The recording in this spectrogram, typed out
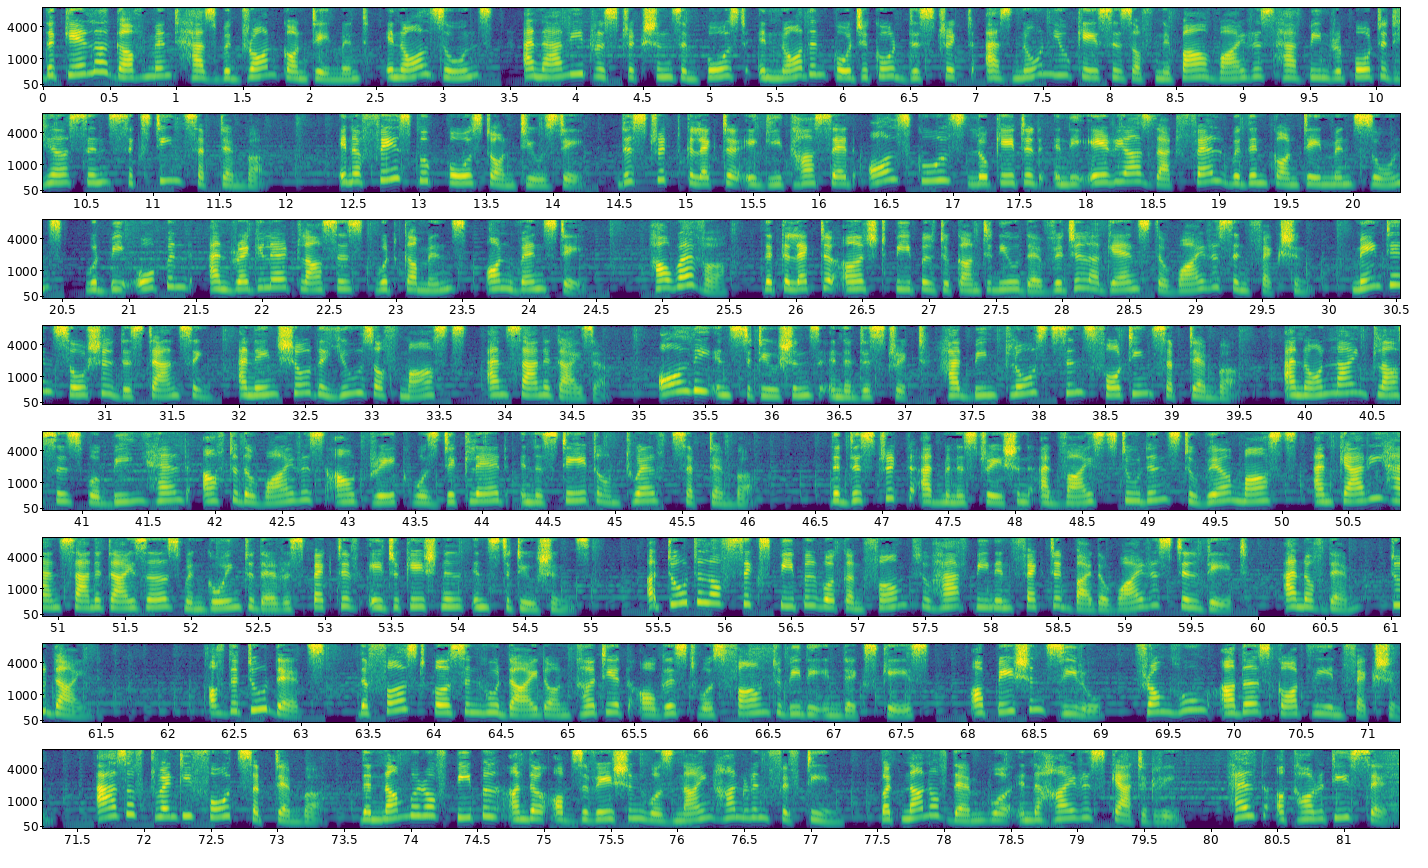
The Kerala government has withdrawn containment in all zones and allied restrictions imposed in northern Kozhikode district as no new cases of Nipah virus have been reported here since 16 September. In a Facebook post on Tuesday, District Collector Igitha said all schools located in the areas that fell within containment zones would be opened and regular classes would commence on Wednesday. However, the collector urged people to continue their vigil against the virus infection, maintain social distancing, and ensure the use of masks and sanitizer. All the institutions in the district had been closed since 14 September and online classes were being held after the virus outbreak was declared in the state on 12 September. the district administration advised students to wear masks and carry hand sanitizers when going to their respective educational institutions. A total of six people were confirmed to have been infected by the virus till date, and of them, two died. Of the two deaths, the first person who died on 30th August was found to be the index case, or patient 0, from whom others caught the infection. As of 24th September, the number of people under observation was 915, but none of them were in the high risk category, health authorities said.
